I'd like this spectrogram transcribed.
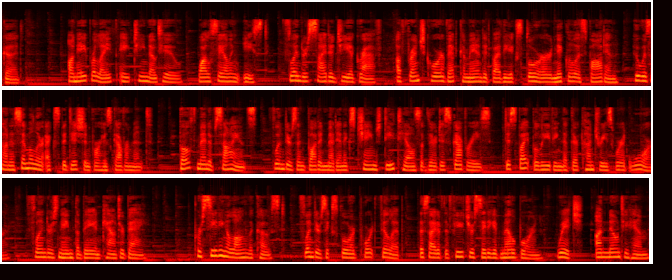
Good. On April 8, 1802, while sailing east, Flinders sighted Geographe, a French corvette commanded by the explorer Nicolas Baudin, who was on a similar expedition for his government. Both men of science, Flinders and Baudin met and exchanged details of their discoveries, despite believing that their countries were at war. Flinders named the bay Encounter Bay. Proceeding along the coast, Flinders explored Port Phillip, the site of the future city of Melbourne, which, unknown to him,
